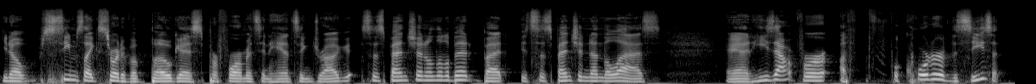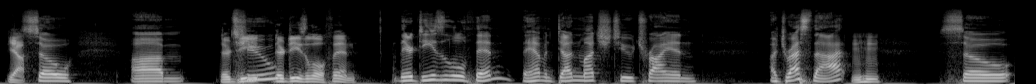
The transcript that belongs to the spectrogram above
you know, seems like sort of a bogus performance enhancing drug suspension a little bit, but it's suspension nonetheless. And he's out for a, a quarter of the season. Yeah. So, um, Their D Two- their D's a little thin. their D is a little thin. They haven't done much to try and address that. Mm-hmm. So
